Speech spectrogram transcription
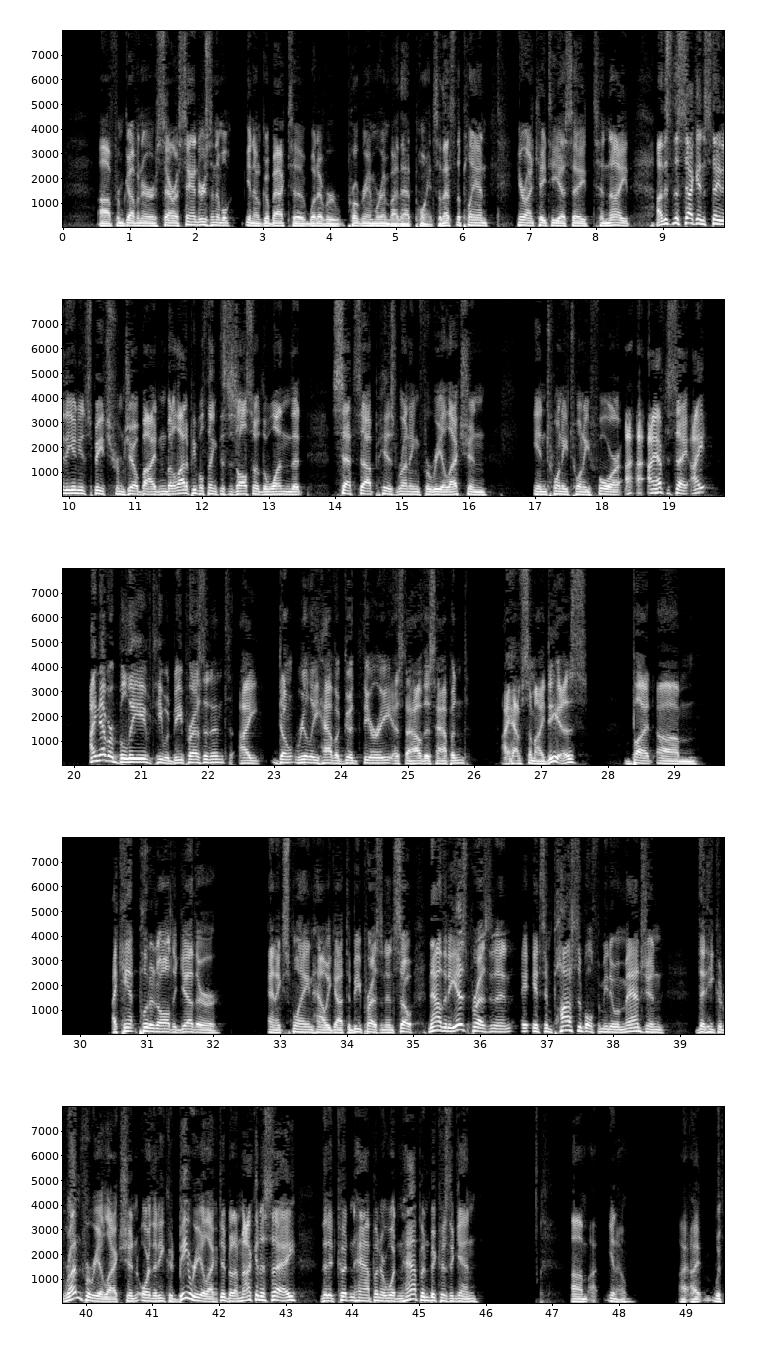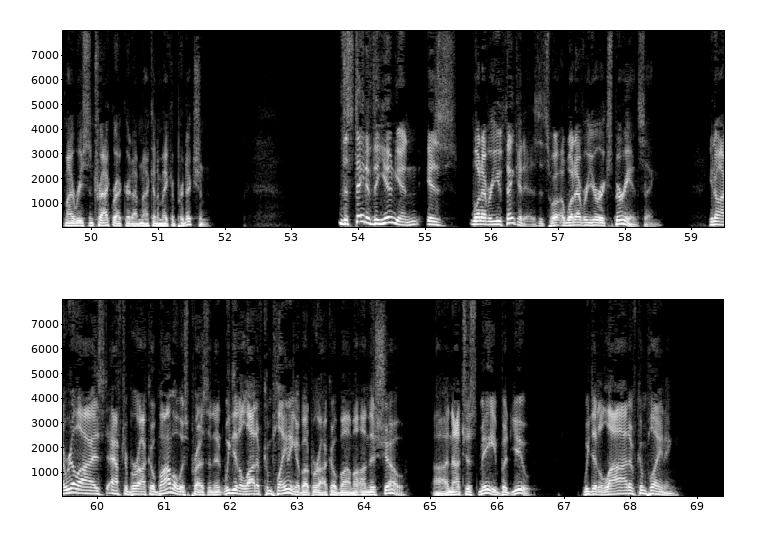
uh, from Governor Sarah Sanders, and then we'll you know go back to whatever program we're in by that point. So that's the plan here on KTSA tonight. Uh, this is the second State of the Union speech from Joe Biden, but a lot of people think this is also the one that sets up his running for reelection in 2024. I, I have to say, I, I never believed he would be president. I don't really have a good theory as to how this happened. I have some ideas, but, um, I can't put it all together and explain how he got to be president. So now that he is president, it's impossible for me to imagine that he could run for reelection or that he could be reelected, but I'm not going to say that it couldn't happen or wouldn't happen because again, um, you know, I, I with my recent track record, I'm not going to make a prediction. The State of the Union is whatever you think it is. It's whatever you're experiencing. You know, I realized after Barack Obama was president, we did a lot of complaining about Barack Obama on this show. Uh, not just me, but you. We did a lot of complaining.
